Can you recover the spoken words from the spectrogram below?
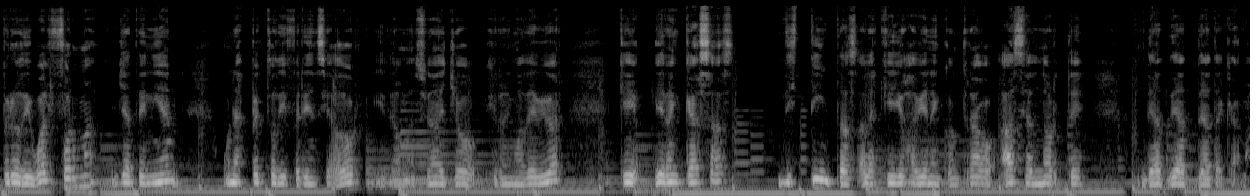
pero de igual forma ya tenían un aspecto diferenciador, y lo menciona de hecho Jerónimo de Vivar, que eran casas distintas a las que ellos habían encontrado hacia el norte de, Atacama.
